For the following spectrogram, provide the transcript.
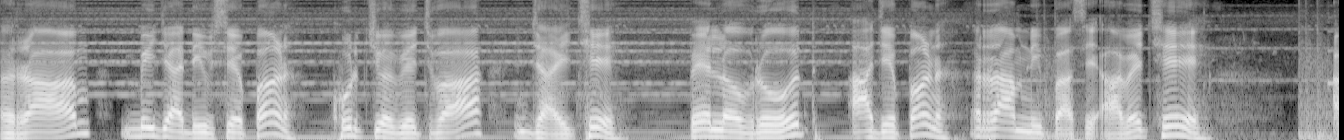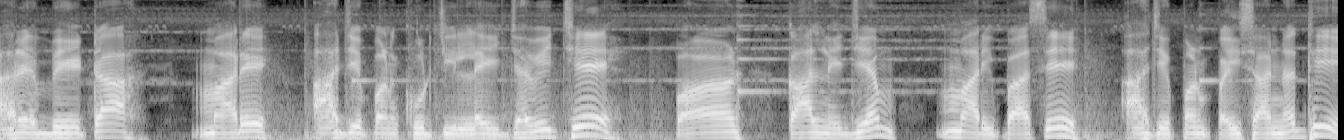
રામ બીજા દિવસે પણ ખુરચીઓ વેચવા જાય છે. પહેલો વૃદ્ધ આજે પણ રામની પાસે આવે છે. અરે બેટા મારે આજે પણ ખુરચી લઈ જવી છે પણ કાલની જેમ મારી પાસે આજે પણ પૈસા નથી.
